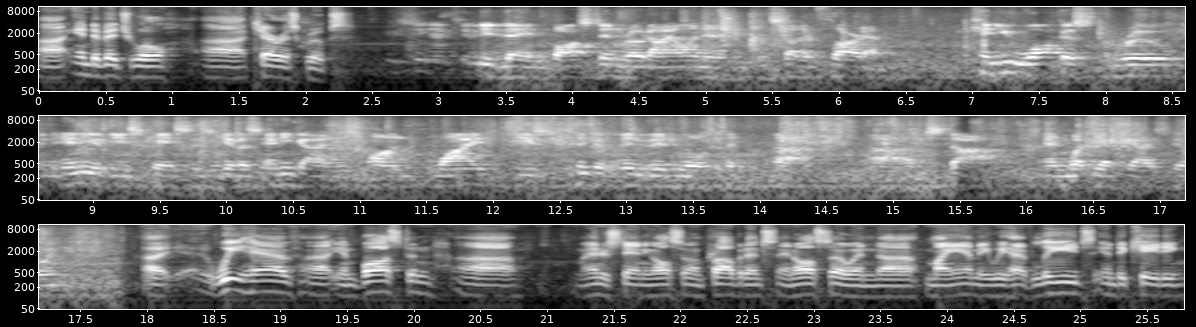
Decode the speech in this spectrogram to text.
uh, individual uh, terrorist groups We've seen activity today in Boston, Rhode Island, and in southern Florida. Can you walk us through, in any of these cases, and give us any guidance on why these particular individuals have been uh, uh, and what the FBI is doing? Uh, we have uh, in Boston, uh, my understanding also in Providence, and also in Miami, we have leads indicating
